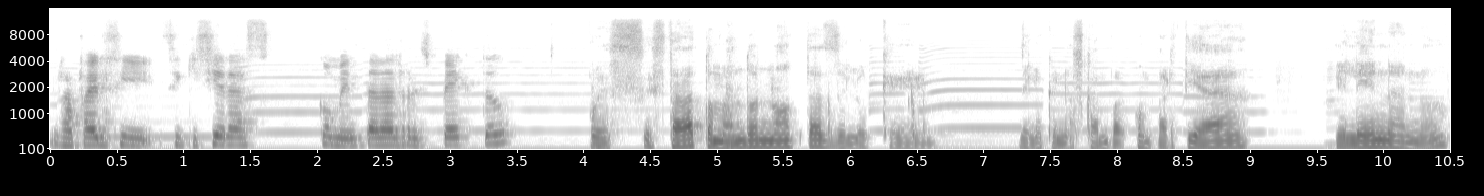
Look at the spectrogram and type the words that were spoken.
Rafael, si, si quisieras comentar al respecto. Pues estaba tomando notas de lo que, de lo que nos compartía Elena, ¿no?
